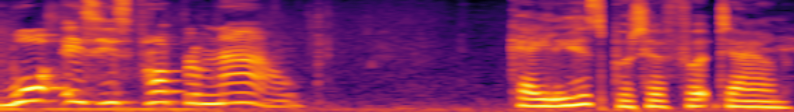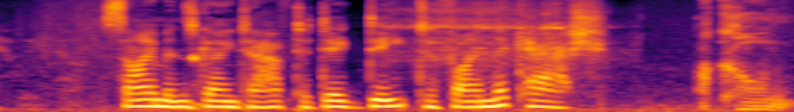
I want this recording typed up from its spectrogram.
What is his problem now? Kaylee has put her foot down. Simon's going to have to dig deep to find the cash. I can't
